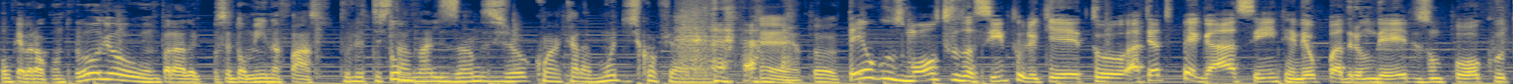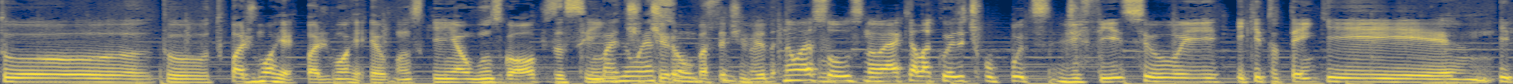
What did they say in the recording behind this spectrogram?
ou quebrar o controle ou uma parada que você domina fácil? Tulito está Tu- analisando esse jogo com a cara muito desconfiada. É, eu tô... Tem alguns monstros assim, Túlio, que tu até tu pegar assim, entender o padrão deles um pouco, tu tu, tu pode morrer, pode morrer. Tem alguns que em alguns golpes assim Mas não te é tiram Souls, bastante né? vida. Não é Souls, não é aquela coisa tipo, putz, difícil e, e que tu tem que e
